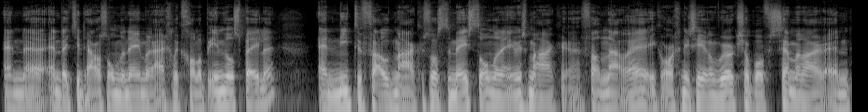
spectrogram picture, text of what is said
En, uh, en dat je daar als ondernemer eigenlijk gewoon op in wil spelen. En niet de fout maken zoals de meeste ondernemers maken. Van nou, hè, ik organiseer een workshop of een seminar en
